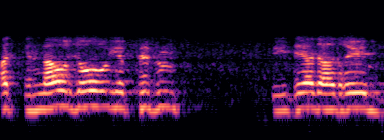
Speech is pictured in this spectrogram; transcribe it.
hat genauso gepfiffen wie der da drüben.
